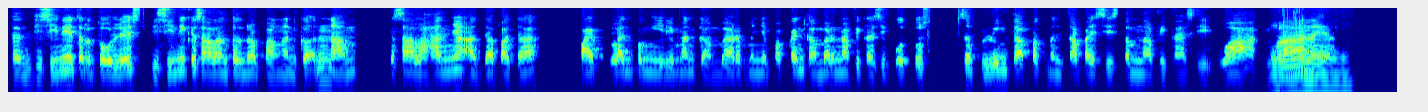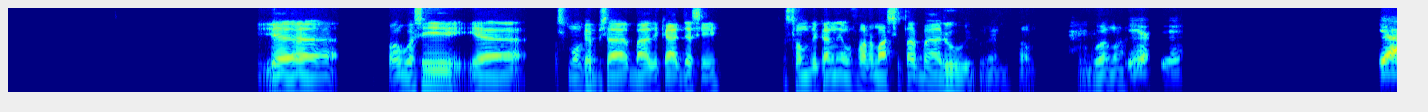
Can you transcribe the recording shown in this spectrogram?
dan di sini tertulis, di sini kesalahan penerbangan ke-6, kesalahannya ada pada pipeline pengiriman gambar menyebabkan gambar navigasi putus sebelum dapat mencapai sistem navigasi. Wah, gimana ya? Oh, ya kalau gue sih ya semoga bisa balik aja sih. Terus memberikan informasi terbaru gitu kan. Gue mah. Iya sih. Ya,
